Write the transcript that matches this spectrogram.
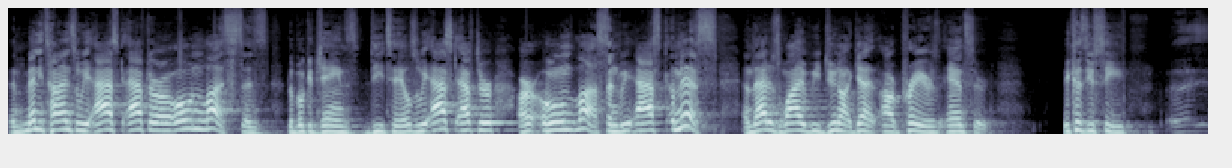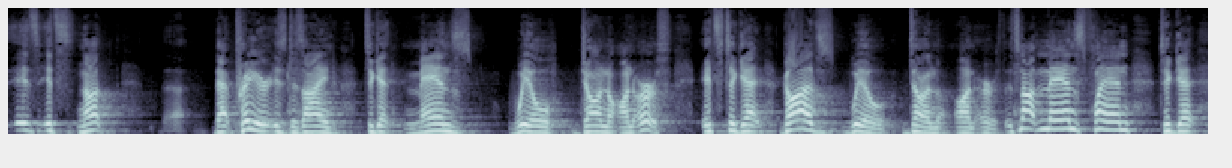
And many times we ask after our own lusts, as the book of James details. We ask after our own lusts and we ask amiss. And that is why we do not get our prayers answered. Because you see, it's, it's not uh, that prayer is designed to get man's will done on earth. It's to get God's will done on earth. It's not man's plan to get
